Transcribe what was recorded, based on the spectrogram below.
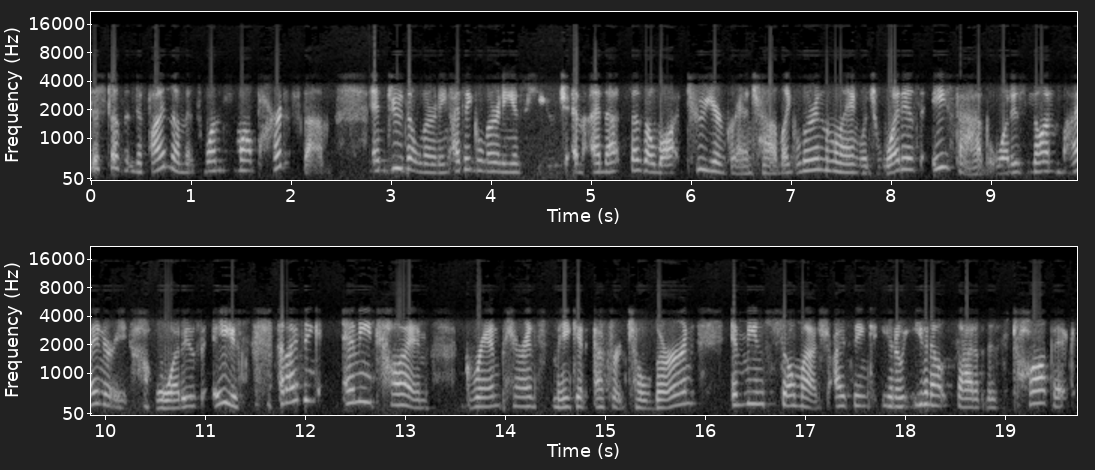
this doesn't define them. It's one small part of them. And do the learning. I think learning is huge, and, and that says a lot to your grandchild. Like learn the language. What is AFAB? What is non-binary? What is ACE? And I think any time grandparents make an effort to learn, it means so much. I think, you know, even outside of this topic,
